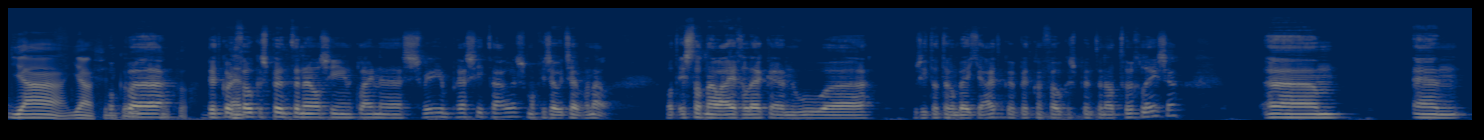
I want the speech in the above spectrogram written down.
Ja, ja, vind Op, ik ook. Uh, Bitcoinfocus.nl zie je een kleine sfeerimpressie trouwens. Mocht je zoiets hebben van, nou, wat is dat nou eigenlijk en hoe, uh, hoe ziet dat er een beetje uit? Dan kun je bitcoinfocus.nl teruglezen. Um, en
